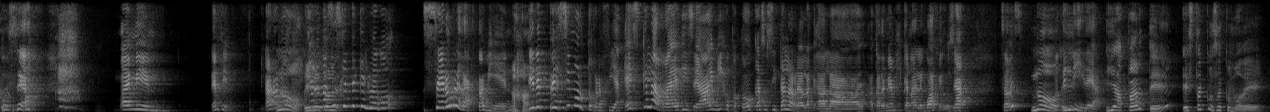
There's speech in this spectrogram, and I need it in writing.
O sea, I mean, en fin. Ahora no. Y, y de además es gente que luego cero redacta bien, Ajá. tiene pésima ortografía. Es que la RAE dice, ay, mijo, para todo caso cita a la Real a la Academia Mexicana de Lenguaje. O sea, ¿sabes? No, No tiene y- ni idea. Y aparte, esta cosa como de,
